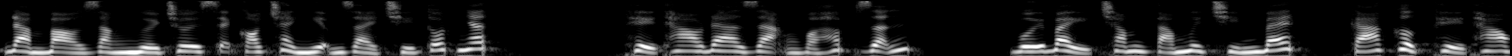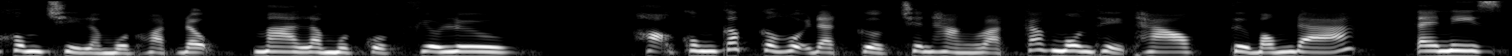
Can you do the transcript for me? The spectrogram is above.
đảm bảo rằng người chơi sẽ có trải nghiệm giải trí tốt nhất. Thể thao đa dạng và hấp dẫn. Với 789bet, cá cược thể thao không chỉ là một hoạt động, mà là một cuộc phiêu lưu. Họ cung cấp cơ hội đặt cược trên hàng loạt các môn thể thao, từ bóng đá, tennis,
